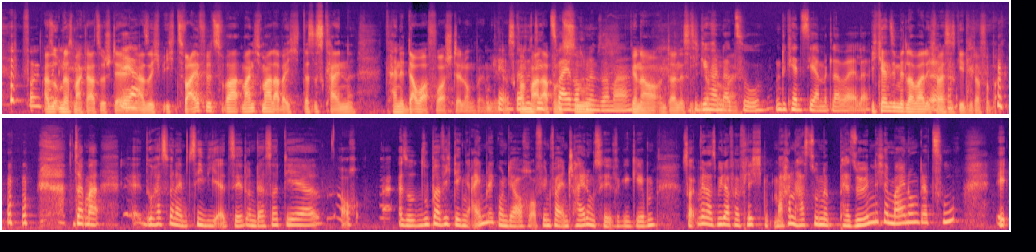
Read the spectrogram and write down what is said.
Voll gut. Also um das mal klarzustellen. Ja. Also ich, ich zweifle zwar manchmal, aber ich, das ist keine, keine Dauervorstellung bei mir. Okay, das kommt sind mal die ab und zwei zu. Wochen im Sommer. Genau, und dann ist es Die gehören vorbei. dazu. Und du kennst die ja mittlerweile. Ich kenne sie mittlerweile, ich weiß, es geht wieder vorbei. Sag mal, äh, du hast von deinem CV erzählt und das hat dir auch also super wichtigen Einblick und ja auch auf jeden Fall Entscheidungshilfe gegeben. Sollten wir das wieder verpflichtend machen? Hast du eine persönliche Meinung dazu? Ich,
